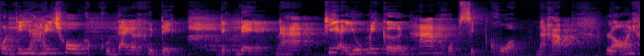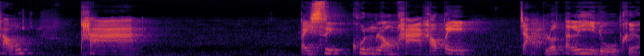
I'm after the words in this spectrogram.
คนที่จะให้โชคกับคุณได้ก็คือเด็กเด็กๆนะฮะที่อายุไม่เกิน5ขวบ10 ขวบนะครับลองให้เขาพา ไปซื้อคุณลองพาเขาไปจับลอตเตอรี่ดูเผื่อ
